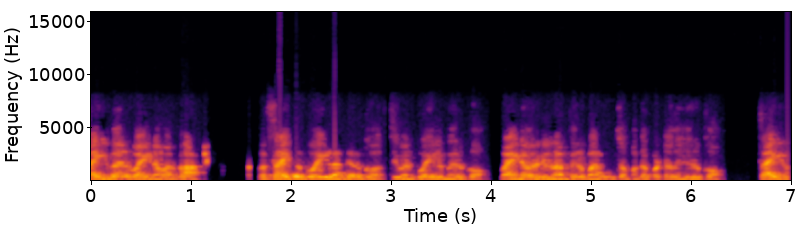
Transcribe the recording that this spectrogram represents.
சைவர் வைணவர் தான். இப்ப சைவ கோயில் அங்க இருக்கும் சிவன் கோயிலும் இருக்கும். வைணவர்கள்னா பெருமாள் சம்பந்தப்பட்டதும் இருக்கும். சைவ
